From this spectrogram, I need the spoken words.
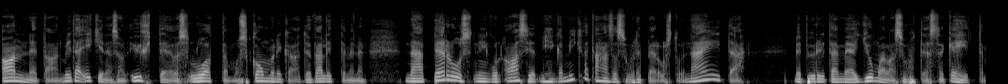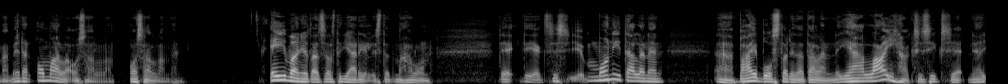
annetaan, mitä ikinä se on, yhteys, luottamus, kommunikaatio, välittäminen. Nämä perus niin kuin asiat, mihinkä mikä tahansa suhde perustuu, näitä me pyritään meidän Jumalasuhteessa kehittämään, meidän omalla osalla, osallamme. Ei vain jotain sellaista järjellistä, että mä haluan, te, te, siis moni tällainen – Bible study tai tällainen, ne jää laihaksi siksi, että ne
